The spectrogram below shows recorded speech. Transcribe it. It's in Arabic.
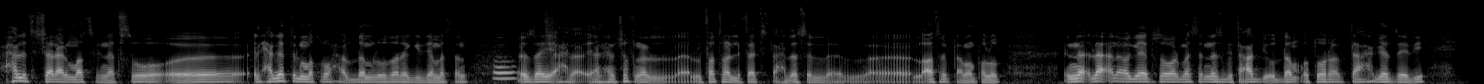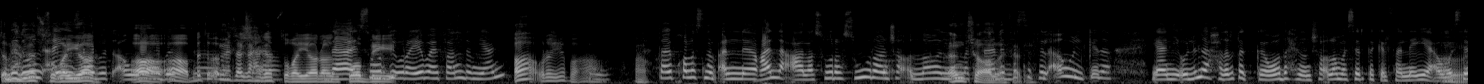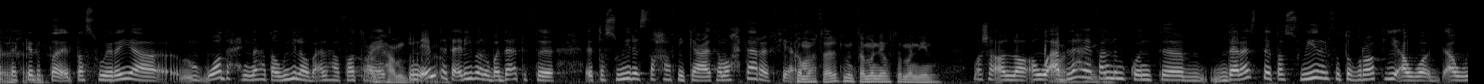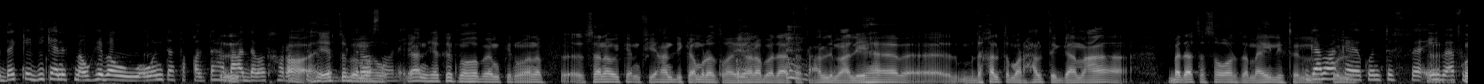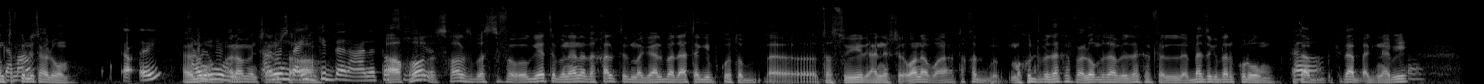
حالة الشارع المصري نفسه آه، الحاجات المطروحة قدام الوزارة الجديدة مثلا. زي يعني إحنا شفنا ال- الفترة اللي فاتت أحداث ال- ال- القطر بتاع منفلوط إن لا أنا جايب صور مثلا ناس بتعدي قدام قطوره بتاع حاجات زي دي بتبقى بدون حاجات أي صغيرة. ضابط أو آه آه بتبقى محتاجة آه. حاجات صغيرة ده الصور دي قريبة يا فندم يعني؟ آه قريبة آه آه. طيب خلاص نبقى نعلق على صورة صورة إن شاء الله لما إن شاء الله بس. في الأول كده يعني قول لنا حضرتك واضح إن ان شاء الله مسيرتك الفنية أو مسيرتك كده التصويرية واضح إنها طويلة وبقالها فترة يعني. الحمد من. إمتى تقريبا وبدأت في التصوير الصحفي كمحترف يعني؟ كمحترف من 88 ما شاء الله. هو قبلها يا فندم كنت درست تصوير الفوتوغرافي أو أو ده دي كانت موهبة وأنت ثقلتها بعد ما اتخرجت آه هي بتبقى ولا إيه؟ يعني هي كانت موهبة. يمكن وأنا في ثانوي كان في عندي كاميرا صغيرة بدأت أتعلم عليها. ب- دخلت مرحلة الجامعة بدأت أصور زمايلي في الجامعة كنت في إيه بقى في كنت في الجامعة؟ كلية علوم. آه، إيه؟ علوم- علوم شمس، علوم بعيد آه. جدا عن التصوير آه خالص خالص بس فوجئت بإن أنا دخلت المجال بدأت أجيب كتب آه، تصوير يعني وأنا وأنا أعتقد ما كنتش بذاكر في علوم بذاكر في ال- بذاكر دارك روم كتاب آه. كتاب أجنبي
